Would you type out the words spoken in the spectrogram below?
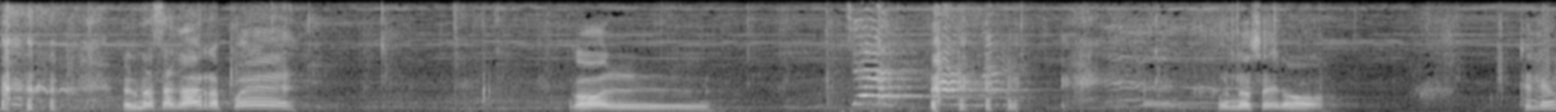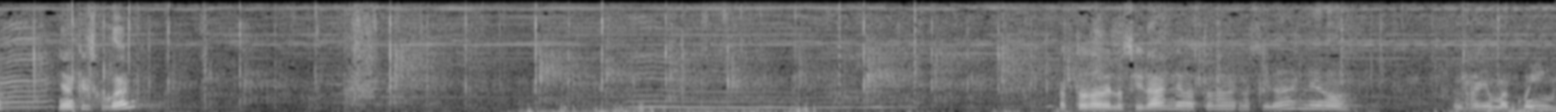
pero no se agarra, pues. Gol. 1-0. ¿Qué, Leo? ¿Ya no quieres jugar? A toda velocidad, Leo, a toda velocidad, Leo. El rayo McQueen.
